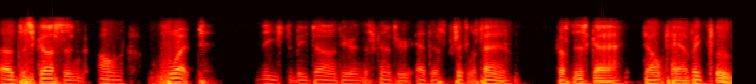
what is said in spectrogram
uh, discussion on what needs to be done here in this country at this particular time, because this guy don't have a clue.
